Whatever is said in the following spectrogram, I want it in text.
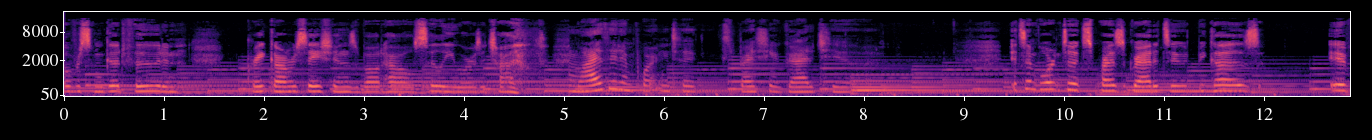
over some good food and great conversations about how silly you were as a child. Why is it important to express your gratitude? It's important to express gratitude because if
